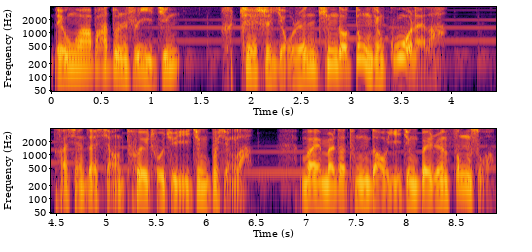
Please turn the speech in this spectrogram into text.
刘阿八顿时一惊，这是有人听到动静过来了。他现在想退出去已经不行了，外面的通道已经被人封锁，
